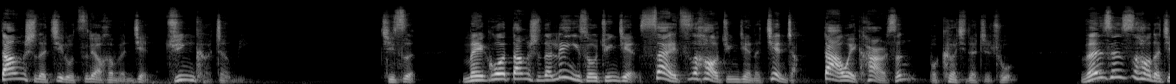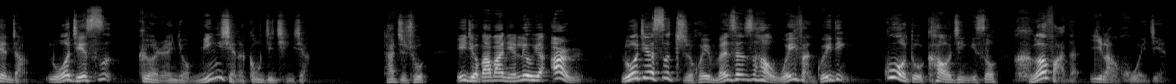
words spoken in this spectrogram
当时的记录资料和文件均可证明。其次，美国当时的另一艘军舰塞兹号军舰的舰长大卫·卡尔森不客气地指出，文森斯号的舰长罗杰斯个人有明显的攻击倾向。他指出，1988年6月2日，罗杰斯指挥文森斯号违反规定，过度靠近一艘合法的伊朗护卫舰。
